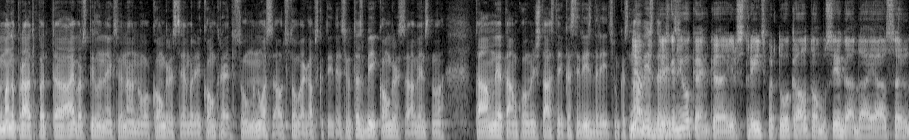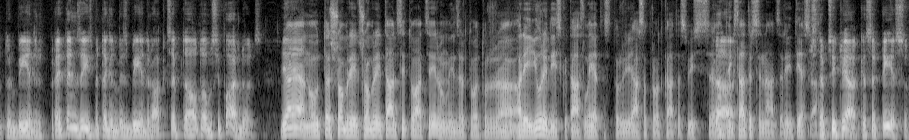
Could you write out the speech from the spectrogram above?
manuprāt, pat Aivars Pilinieks vienā no kongresiem arī konkrētu summu nosauca. To vajag apskatīties. Jo tas bija kongresā viens no tām lietām, ko viņš stāstīja, kas ir izdarīts un kas Jā, nav izdarīts. Tas gan jokaini, ka ir strīds par to, ka autobusu iegādājās ar biedru pretenzijas, bet tagad bez biedru akcepta autobusu ir pārdots. Jā, jā nu, tas šobrīd, šobrīd tāda situācija ir. Līdz ar to tur, mm. arī juridiski tās lietas tur jāsaprot, kā tas viss kā? tiks atrisināts arī tiesā. Starp citu, jā, kas ar tiesu?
